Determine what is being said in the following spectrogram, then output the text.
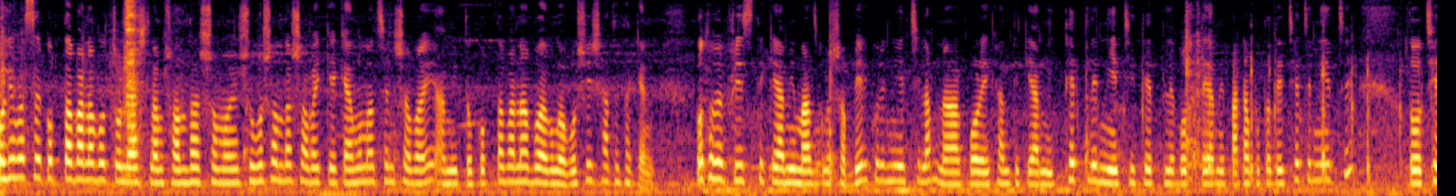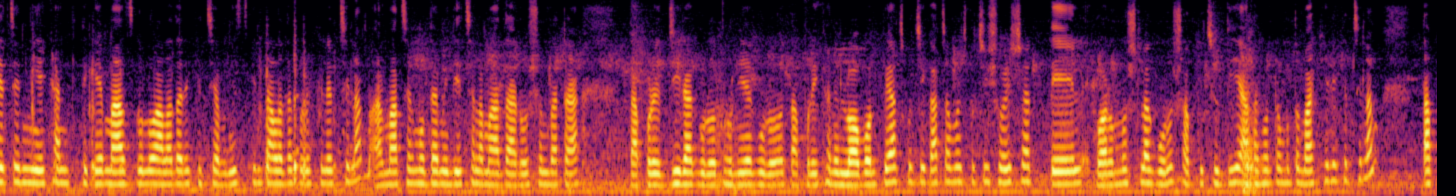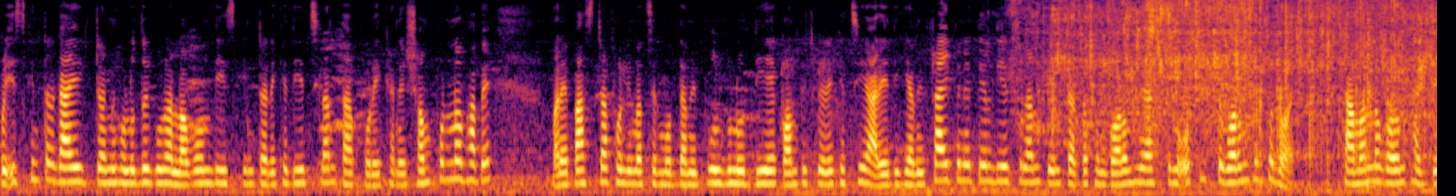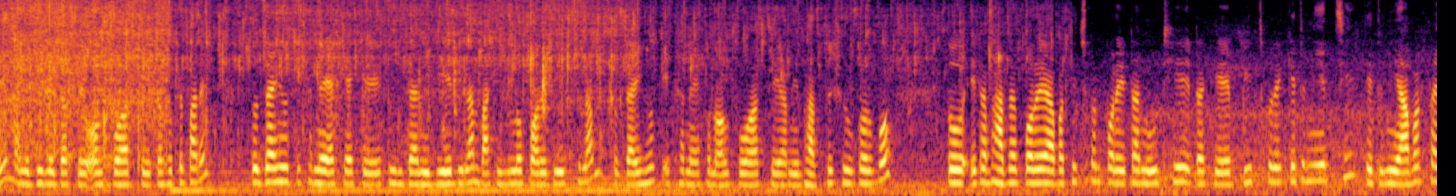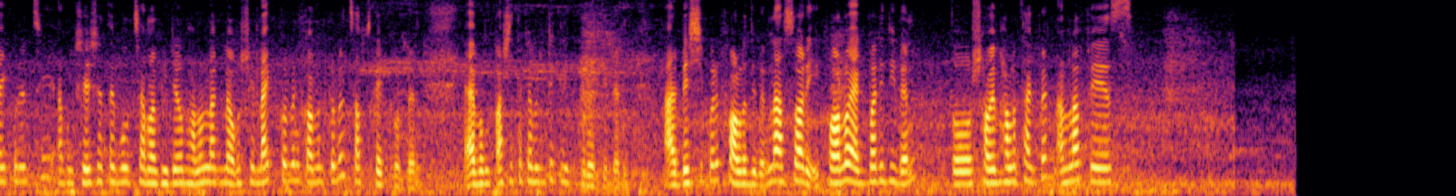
ফলি মাছের কোপ্তা বানাবো, চলে আসলাম সন্ধ্যার সময়। শুভ সন্ধ্যা সবাইকে, কেমন আছেন সবাই? আমি তো কোপ্তা বানাবো এবং অবশ্যই সাথে থাকেন। প্রথমে ফ্রিজ থেকে আমি মাছগুলো সব বের করে নিয়েছিলাম, নেওয়ার পর এখান থেকে আমি থেতলে নিয়েছি, থেতলে বলতে আমি পাটা পুতা দিয়ে ছেঁচে নিয়েছি। তো ছেঁচে নিয়ে এখান থেকে মাছগুলো আলাদা রেখেছি এবং স্কিনটা আলাদা করে ফেলেছিলাম। আর মাছের মধ্যে আমি দিয়েছিলাম আদা, রসুন বাটা তারপরে জিরা গুঁড়ো, ধনিয়া গুঁড়ো, তারপরে এখানে লবণ, পেঁয়াজ কুচি, কাঁচামরিচ কুচি, সরিষার তেল, গরম মশলা গুঁড়ো সব কিছু দিয়ে আধা ঘণ্টার মতো মাখিয়ে রেখেছিলাম। তারপর স্কিনটার গায়ে একটু আমি হলুদের গুঁড়া লবণ দিয়ে স্কিনটা রেখে দিয়েছিলাম। তারপর এখানে সম্পূর্ণভাবে মানে পাঁচটা ফলি মাছের মধ্যে আমি পুরগুলো দিয়ে কমপ্লিট করে রেখেছি। আর এদিকে আমি ফ্রাই প্যানে তেল দিয়েছিলাম। তেলটা যখন গরম হয়ে আসছিল, অতিরিক্ত গরম কিন্তু নয়, সামান্য গরম থাকবে মানে দিলে যাতে অল্প আছে, এটা হতে পারে। তো যাই হোক, এখানে একে একে তিনটা আমি দিয়ে দিলাম, বাকিগুলো পরে দিয়েছিলাম। তো যাই হোক, এখানে এখন অল্প আছে, আমি ভাজতে শুরু করব। তো এটা ভাজার পরে, আবার কিছুক্ষণ পরে এটা আমি উঠিয়ে এটাকে পিচ করে কেটে নিয়েছি, কেটে নিয়ে আবার ফ্রাই করেছি এবং সেই সাথে বলছি, আমার ভিডিও ভালো লাগলে অবশ্যই লাইক করবেন কমেন্ট করবেন সাবস্ক্রাইব করবেন এবং পাশে থাকা বেলটি ক্লিক করে দিবেন। আর বেশি করে ফলো দিবেন। না সরি ফলো একবারই দিবেন। তো সবাই ভালো থাকবেন। আল্লাহ হাফেজ।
